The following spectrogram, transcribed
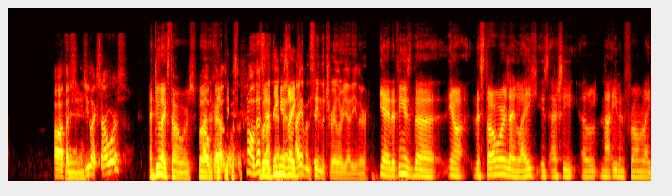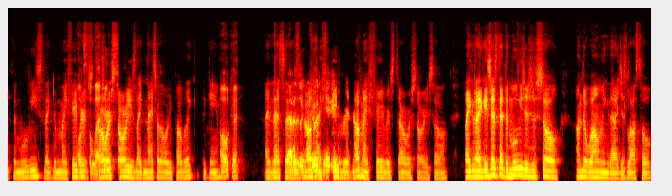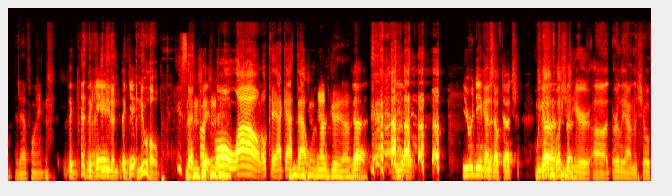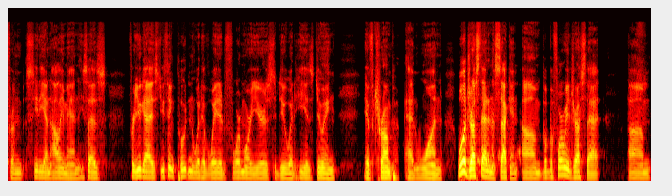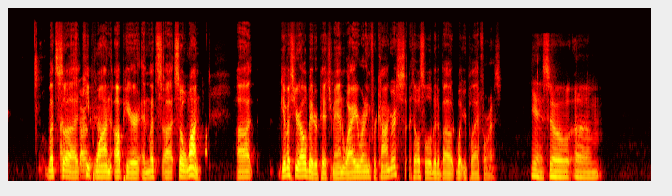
Oh, I thought you, do you like Star Wars? I do like Star Wars, but okay, I the thing is, No, that's But the thing that is, bad. like, I haven't seen the trailer yet either. yeah, the thing is the you know the Star Wars I like is actually uh, not even from like the movies. Like the, my favorite the Star Legends? Wars story is like Knights of the Old Republic, the game. Oh, okay. Like that's a, That is a was good my game. favorite. That was my favorite Star Wars story. So like like it's just that the movies are just so underwhelming that I just lost hope at that point. the the You game. need a- the game. A New Hope. He said, "Oh wow, okay, I got that one." that was good. That was The, good. yeah, you redeemed gotta- yourself, Dutch. We got a question here uh, early on in the show from CDN Ali Man. He says, "For you guys, do you think Putin would have waited four more years to do what he is doing if Trump had won?" We'll address that in a second. Um, but before we address that, um, let's uh, keep Juan up here and let's. Uh, so Juan, uh, give us your elevator pitch, man. Why are you running for Congress? Tell us a little bit about what your platform is. Yeah, so um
